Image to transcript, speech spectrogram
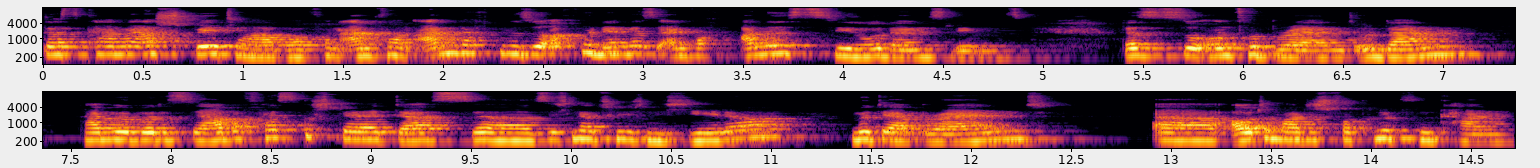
das kam erst später. Aber von Anfang an dachten wir so, ach, wir nennen das einfach alles CEO deines Lebens. Das ist so unsere Brand. Und dann haben wir über das Jahr aber festgestellt, dass äh, sich natürlich nicht jeder mit der Brand äh, automatisch verknüpfen kann,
